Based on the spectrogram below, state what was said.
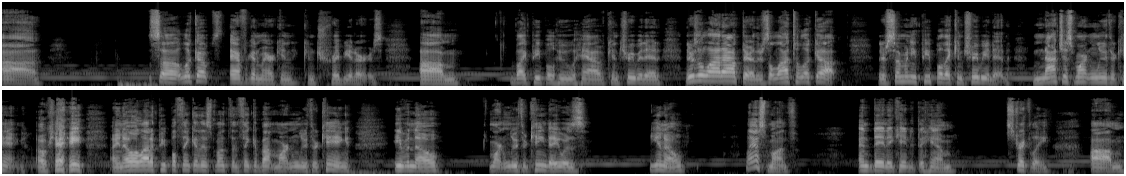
uh so look up african american contributors um black people who have contributed. There's a lot out there. There's a lot to look up. There's so many people that contributed not just martin luther king okay? I know a lot of people think of this month and think about martin luther king even though Martin Luther King Day was, you know, last month and dedicated to him strictly. Um,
